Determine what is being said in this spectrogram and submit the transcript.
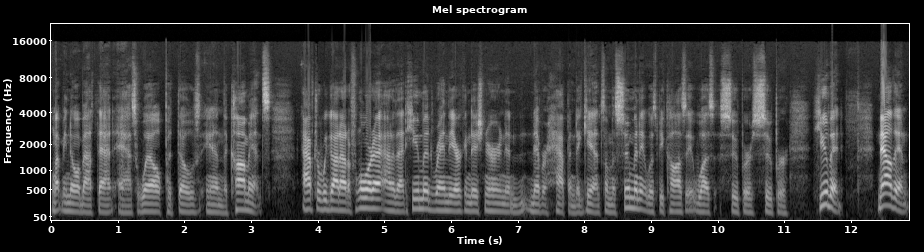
let me know about that as well. Put those in the comments. After we got out of Florida, out of that humid, ran the air conditioner and it never happened again. So I'm assuming it was because it was super, super humid. Now then,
